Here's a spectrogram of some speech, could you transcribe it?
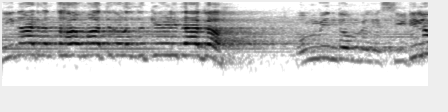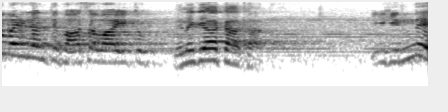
ನೀನಾಡಿದಂತಹ ಮಾತುಗಳನ್ನು ಕೇಳಿದಾಗ ಒಮ್ಮಿಂದೊಮ್ಮೆಲೆ ಸಿಡಿಲು ಬಡಿದಂತೆ ಭಾಸವಾಯಿತು. ನಿನಗೆ ಯಾಕೆ ಈ ಹಿಂದೆ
